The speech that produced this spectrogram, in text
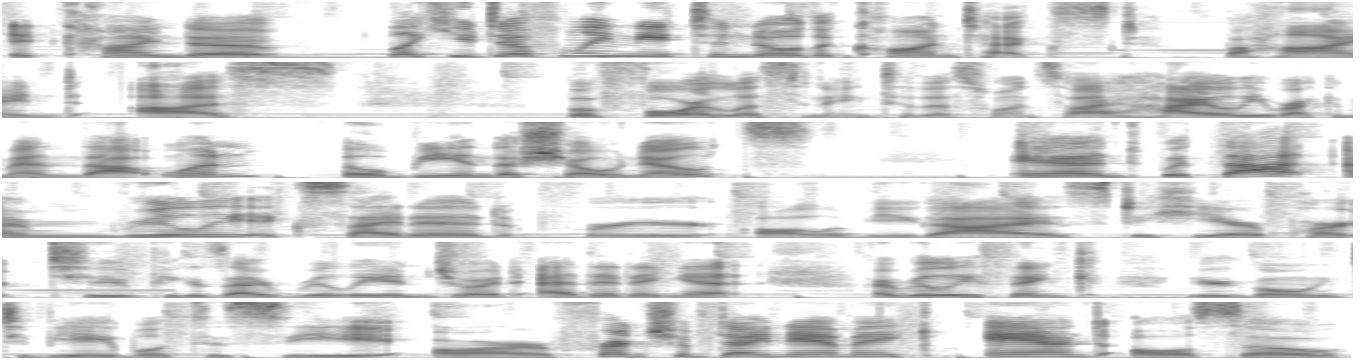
it kind of like you definitely need to know the context behind us before listening to this one. So I highly recommend that one. It'll be in the show notes. And with that, I'm really excited for all of you guys to hear part two because I really enjoyed editing it. I really think you're going to be able to see our friendship dynamic and also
